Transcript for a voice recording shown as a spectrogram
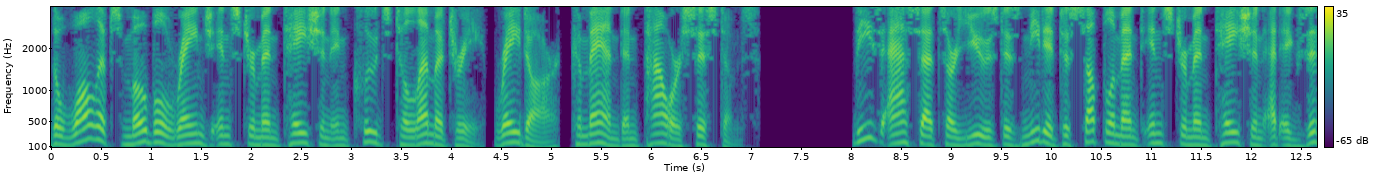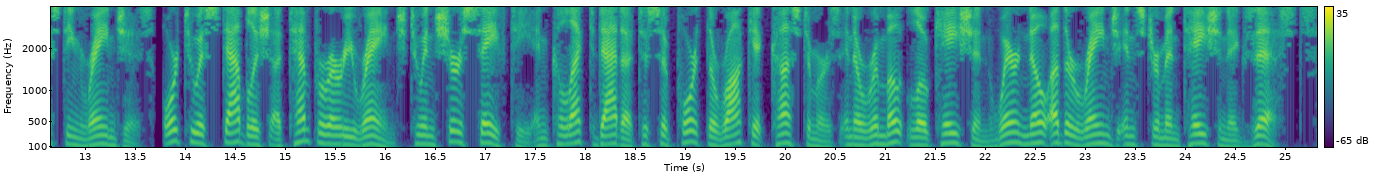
The Wallops mobile range instrumentation includes telemetry, radar, command and power systems. These assets are used as needed to supplement instrumentation at existing ranges, or to establish a temporary range to ensure safety and collect data to support the rocket customers in a remote location where no other range instrumentation exists.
